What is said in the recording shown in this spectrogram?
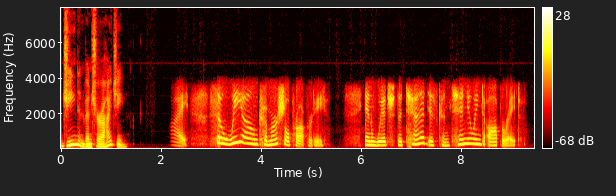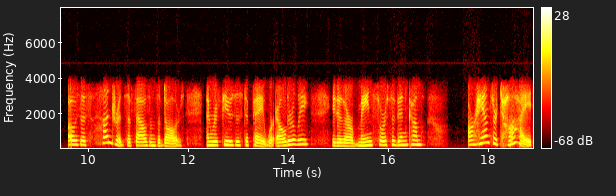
Jean in Ventura. Hi, Jean. Hi. So we own commercial property in which the tenant is continuing to operate, owes us hundreds of thousands of dollars, and refuses to pay. We're elderly. It is our main source of income our hands are tied.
